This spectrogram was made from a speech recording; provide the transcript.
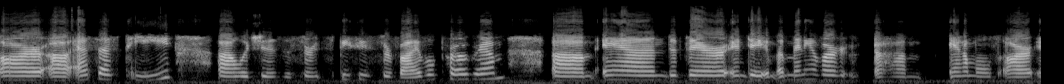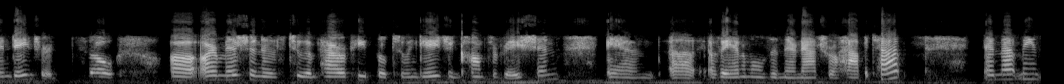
are uh, SSP, uh, which is the Sur- Species Survival Program, um, and they're enda- many of our um, animals are endangered. So. Uh, our mission is to empower people to engage in conservation and uh, of animals in their natural habitat, and that means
